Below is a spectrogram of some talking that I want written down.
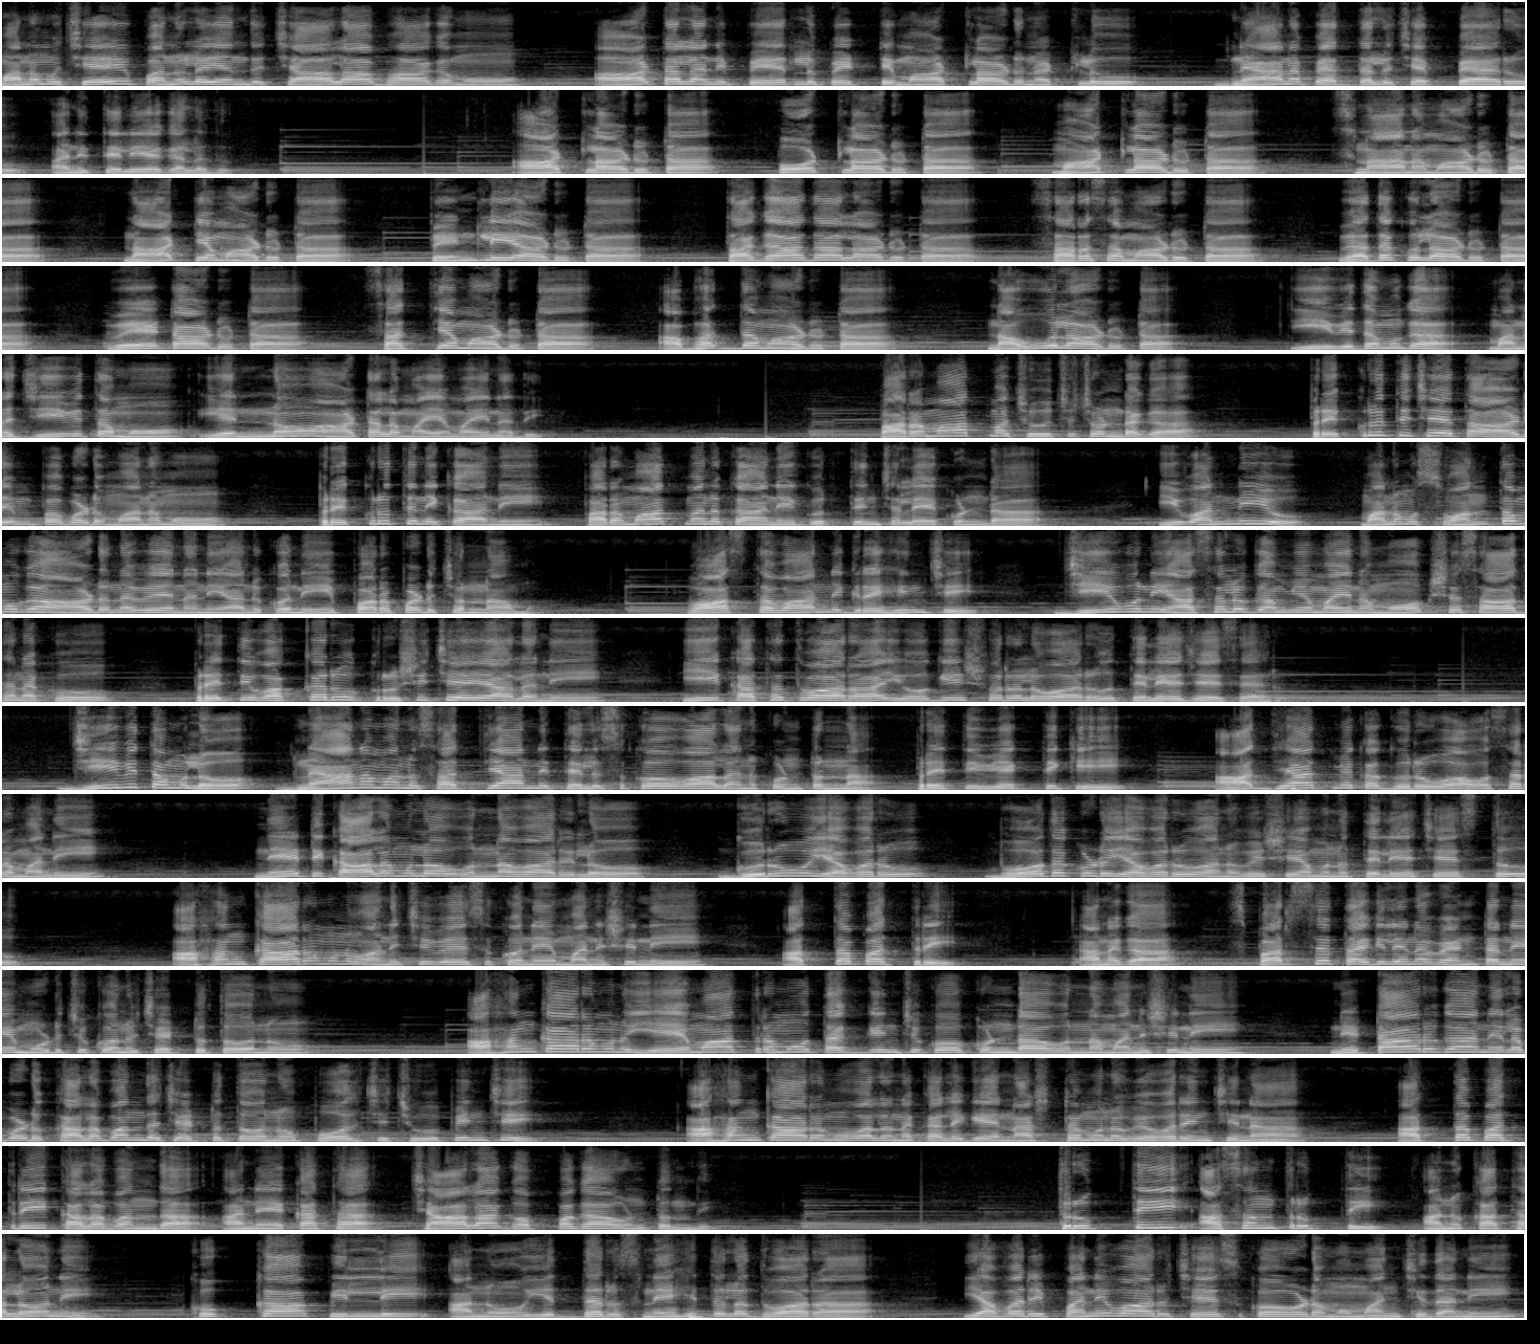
మనము చేయు పనులయందు చాలా భాగము ఆటలని పేర్లు పెట్టి మాట్లాడునట్లు జ్ఞాన పెద్దలు చెప్పారు అని తెలియగలదు. ఆట్లాడుట పోట్లాడుట మాట్లాడుట స్నానమాడుట నాట్యమాడుట పెండ్లి ఆడుట తగాదాలాడుట సరసమాడుట వెదకులాడుట వేటాడుట సత్యమాడుట అబద్ధమాడుట నవ్వులాడుట. ఈ విధముగా మన జీవితము ఎన్నో ఆటలమయమైనది. పరమాత్మ చూచుచుండగా ప్రకృతి చేత ఆడింపబడు మనము ప్రకృతిని కానీ పరమాత్మను కానీ గుర్తించలేకుండా ఇవన్నీ మనము స్వంతముగా ఆడునవేనని అనుకొని పొరపడుచున్నాము. వాస్తవాన్ని గ్రహించి జీవుని అసలు గమ్యమైన మోక్ష సాధనకు ప్రతి ఒక్కరూ కృషి చేయాలని ఈ కథ ద్వారా యోగీశ్వరుల వారు తెలియజేశారు. జీవితంలో జ్ఞానమను సత్యాన్ని తెలుసుకోవాలనుకుంటున్న ప్రతి వ్యక్తికి ఆధ్యాత్మిక గురువు అవసరమని నేటి కాలములో ఉన్నవారిలో గురువు ఎవరు బోధకుడు ఎవరు అను విషయమును తెలియచేస్తూ అహంకారమును అణిచివేసుకునే మనిషిని అత్తపత్రి అనగా స్పర్శ తగిలిన వెంటనే ముడుచుకొను చెట్టుతోనూ అహంకారమును ఏమాత్రమూ తగ్గించుకోకుండా ఉన్న మనిషిని నిటారుగా నిలబడు కలబంద చెట్టుతోనూ పోల్చి చూపించి అహంకారము వలన కలిగే నష్టమును వివరించిన అత్తపత్రి కలబంద అనే కథ చాలా గొప్పగా ఉంటుంది. తృప్తి అసంతృప్తి అను కథలోని కుక్క పిల్లి అను ఇద్దరు స్నేహితుల ద్వారా ఎవరి పని వారు చేసుకోవడము మంచిదని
